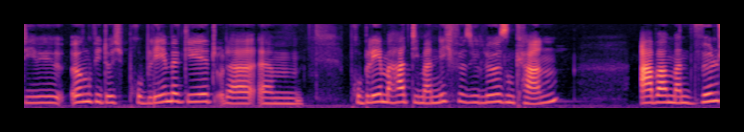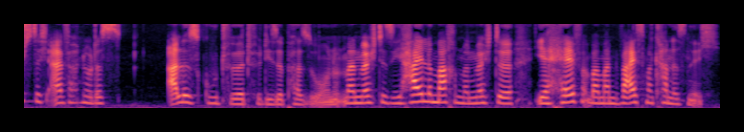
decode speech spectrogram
die irgendwie durch Probleme geht oder ähm, Probleme hat, die man nicht für sie lösen kann. Aber man wünscht sich einfach nur, dass alles gut wird für diese Person. Und man möchte sie heile machen, man möchte ihr helfen, aber man weiß, man kann es nicht.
